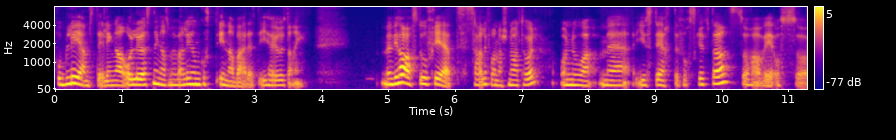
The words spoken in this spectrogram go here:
problemstillinger og løsninger som er veldig sånn, godt innarbeidet i høyere utdanning. Men vi har stor frihet, særlig fra nasjonalt hold. Og nå med justerte forskrifter så har vi også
